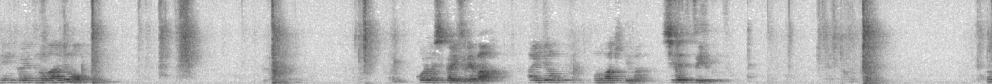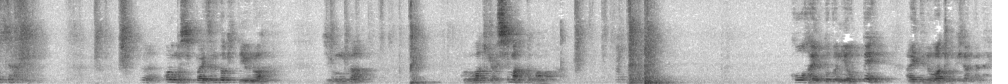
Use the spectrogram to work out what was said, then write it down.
喧嘩打つの場合でも、これをしっかりすれば、相手のこの脇っていうのは自然とついてくるんですそして、これも失敗するときっていうのは、自分がこの脇が締まったまま、こう入ることによって、相手の脇も開かない。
